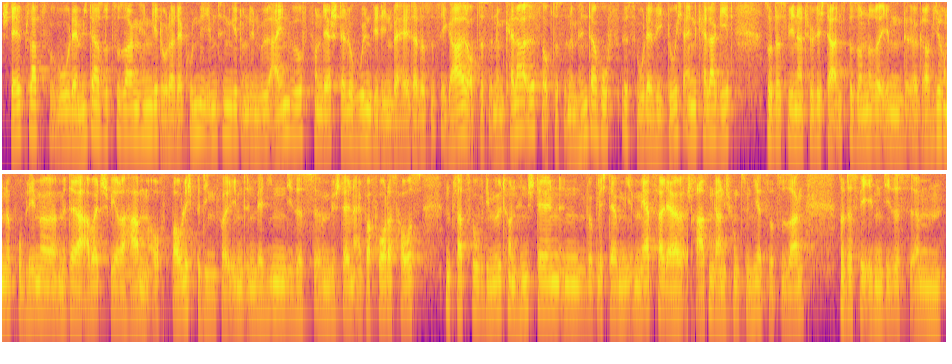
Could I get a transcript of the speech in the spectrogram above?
Stellplatz, wo der Mieter sozusagen hingeht oder der Kunde eben hingeht und den Müll einwirft. Von der Stelle holen wir den Behälter. Das ist egal, ob das in einem Keller ist, ob das in einem Hinterhof ist, wo der Weg durch einen Keller geht so dass wir natürlich da insbesondere eben äh, gravierende Probleme mit der Arbeitsschwere haben, auch baulich bedingt, weil eben in Berlin dieses, äh, wir stellen einfach vor das Haus einen Platz, wo wir die Mülltonnen hinstellen, in wirklich der Mehrzahl der Straßen gar nicht funktioniert sozusagen so dass wir eben dieses ähm,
